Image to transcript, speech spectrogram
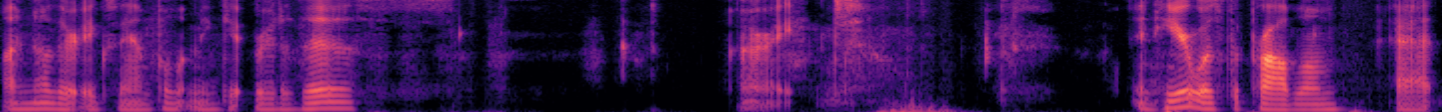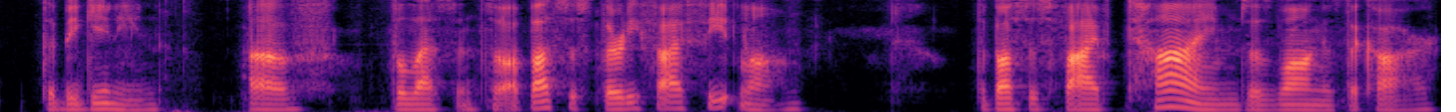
another example. Let me get rid of this. Alright. And here was the problem at the beginning of the lesson. So a bus is 35 feet long. The bus is five times as long as the car,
